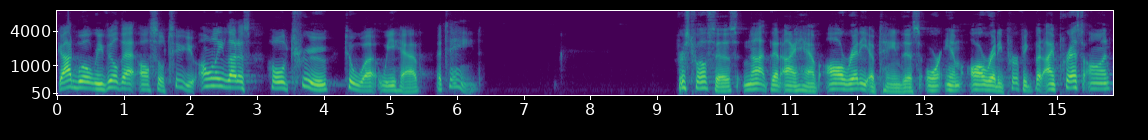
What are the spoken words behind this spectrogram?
God will reveal that also to you. Only let us hold true to what we have attained. Verse 12 says, Not that I have already obtained this or am already perfect, but I press on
